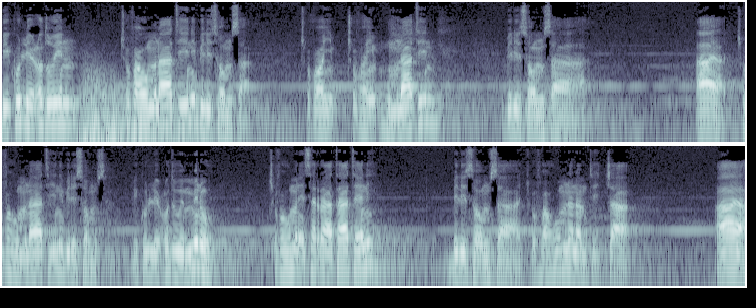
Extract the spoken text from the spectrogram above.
بكل عضو شوفه مناتي بلسوم cufa humnaatiin bilisoomsa aya cufa humnaatiin bilisoomsa bikulli cudwin minhu cufa humna isarraa taateen bilisoomsa cufa humna namtichaa aya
